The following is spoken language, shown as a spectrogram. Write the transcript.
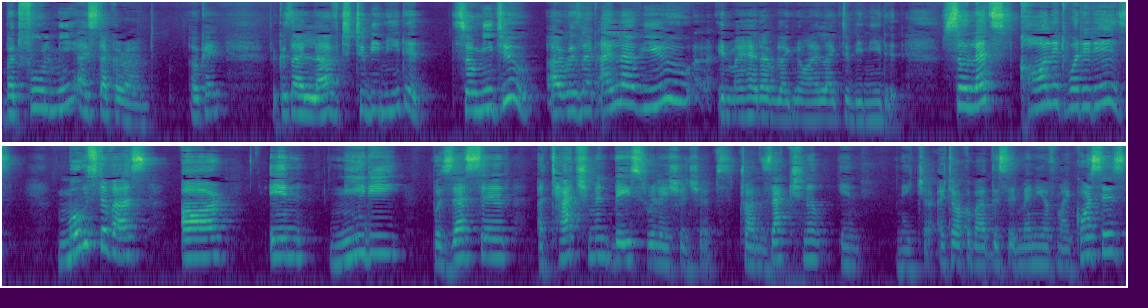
but fool me, I stuck around. Okay? Because I loved to be needed. So me too. I was like, I love you. In my head, I'm like, no, I like to be needed. So let's call it what it is. Most of us are in needy, possessive, attachment based relationships, transactional in nature. I talk about this in many of my courses,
